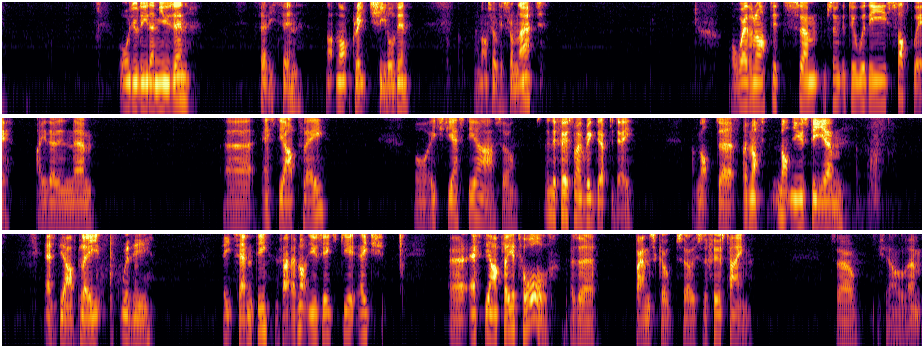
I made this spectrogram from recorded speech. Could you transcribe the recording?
audio lead I'm using. Very thin, not, not great shielding. I'm not sure if it's from that. Or whether or not it's um, something to do with the software, either in um, uh, SDR Play or HDSDR. So, in the first time I've rigged it up today. I've not, uh, I've not, not used the um, SDR Play with the 870. In fact, I've not used the HD, H, uh, SDR Play at all as a band scope, so this is the first time. So we shall um,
